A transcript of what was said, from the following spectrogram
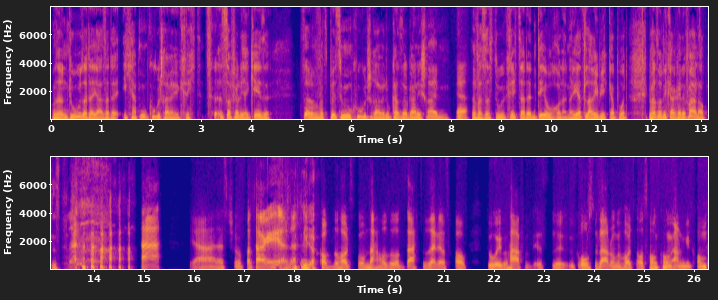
Und sagt, und du? Sagt er, ja, sagt er, ich habe einen Kugelschreiber gekriegt. Das ist doch völliger Käse. Sagt er, was willst du mit dem Kugelschreiber? Du kannst doch gar nicht schreiben. Ja. Sagt, was hast du gekriegt? Sagt er, einen Deo-Roller. Na, jetzt lache ich mich kaputt. Du hast doch nicht gar keine Fahrerlaubnis. Ja, das ist schon ein paar Tage her. Ne? Ja. Kommt ein Holzwurm nach Hause und sagt zu seiner Frau, du, im Hafen ist eine große Ladung Holz aus Hongkong angekommen.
